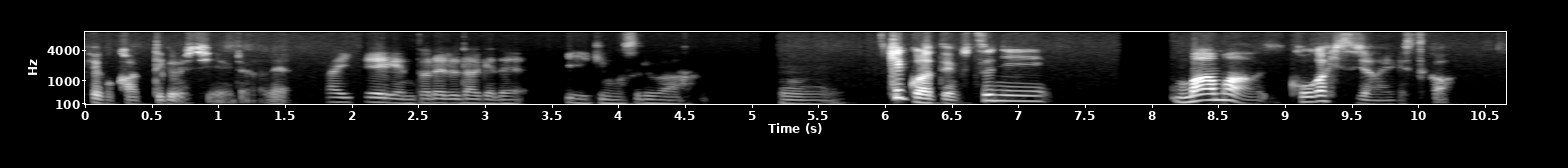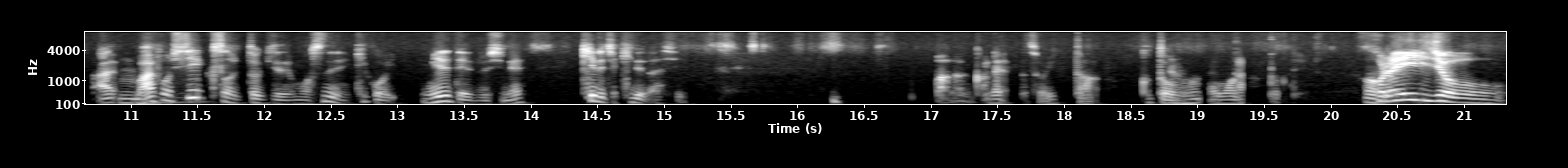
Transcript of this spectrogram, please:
結構変わってくるしみたいなね。最低限取れるだけでいい気もするわ。うん、結構だって普通にまあまあ高画質じゃないですか。あうん。iPhone6 の時でもうすでに結構見れてるしね。綺麗っちゃ綺麗だしまあなんかねそういったことを思ったってこれ以上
